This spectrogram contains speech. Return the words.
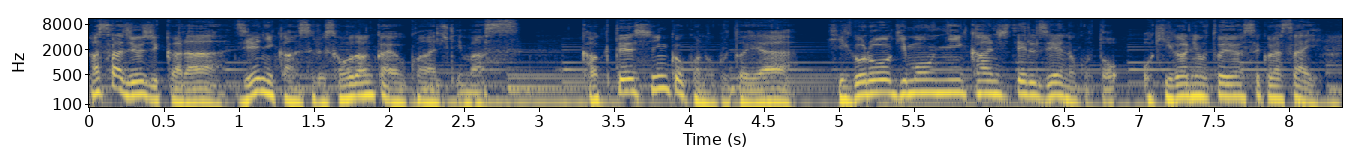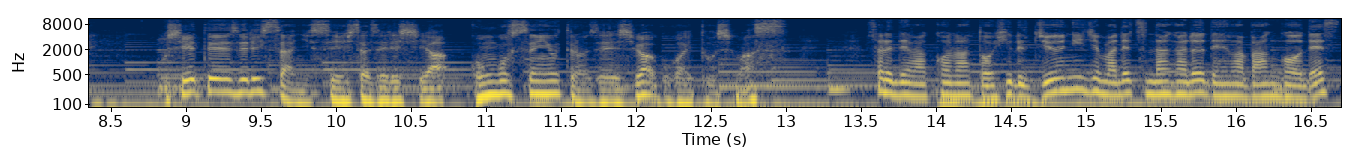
朝10時から税に関する相談会を行われています。確定申告のことや日頃疑問に感じている税のことお気軽にお問い合わせください、はい、教えて税理士さんに出演した税理士や今後出演予定の税理士がご回答します。それではこの後お昼12時までつながる電話番号です。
